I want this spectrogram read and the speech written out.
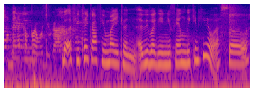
so then I can play with you guys. But if you take off your mic, then everybody in your family can hear us. So,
